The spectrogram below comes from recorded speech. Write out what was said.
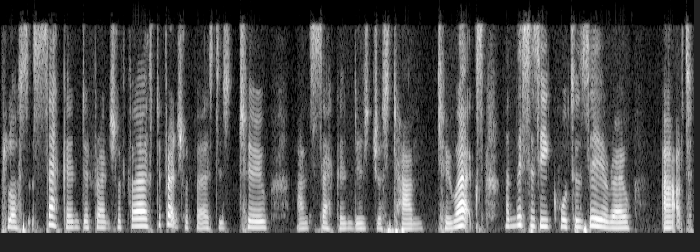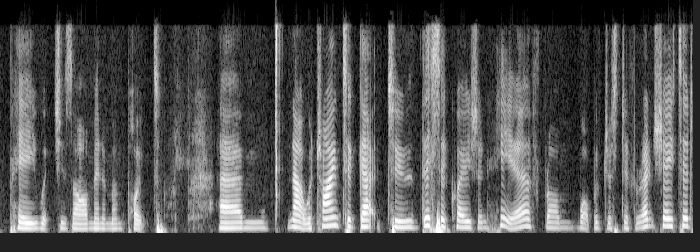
plus second differential of first. Differential of first is 2 and second is just tan 2x, and this is equal to 0 at P, which is our minimum point. Um, now we're trying to get to this equation here from what we've just differentiated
